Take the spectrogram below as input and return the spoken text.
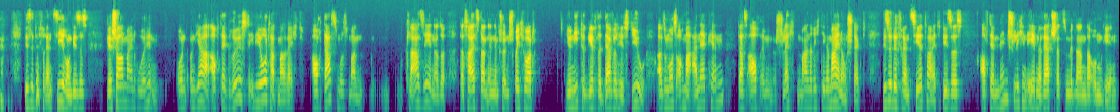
diese Differenzierung, dieses, wir schauen mal in Ruhe hin. Und, und ja, auch der größte Idiot hat mal recht. Auch das muss man klar sehen. Also das heißt dann in dem schönen Sprichwort, you need to give the devil his due. Also muss auch mal anerkennen, dass auch im Schlechten mal eine richtige Meinung steckt. Diese Differenziertheit, dieses auf der menschlichen Ebene wertschätzen miteinander umgehen,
